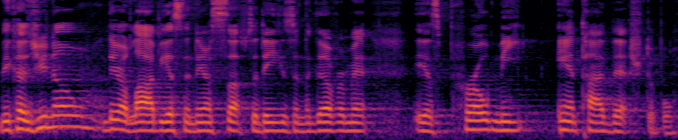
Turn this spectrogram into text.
Because you know there are lobbyists and there are subsidies and the government is pro meat anti vegetable.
